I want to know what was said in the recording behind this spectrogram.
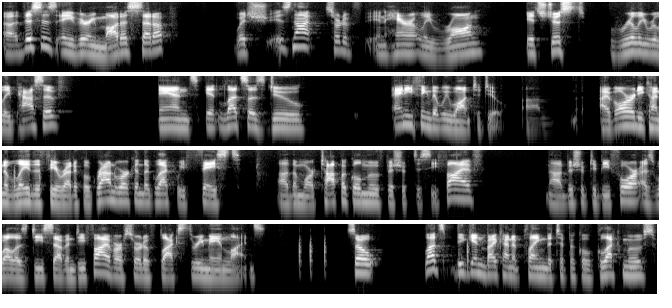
uh, this is a very modest setup, which is not sort of inherently wrong. It's just really, really passive, and it lets us do anything that we want to do. Um, I've already kind of laid the theoretical groundwork in the Glek. We faced uh, the more topical move, bishop to c5, uh, bishop to b4, as well as d7, d5 are sort of black's three main lines. So let's begin by kind of playing the typical Glek moves.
